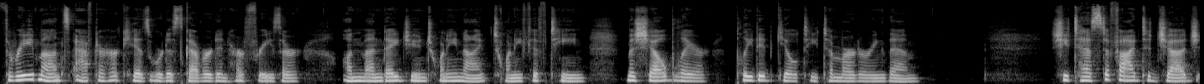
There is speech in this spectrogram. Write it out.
Three months after her kids were discovered in her freezer, on Monday, June 29, 2015, Mitchelle Blair pleaded guilty to murdering them. She testified to Judge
